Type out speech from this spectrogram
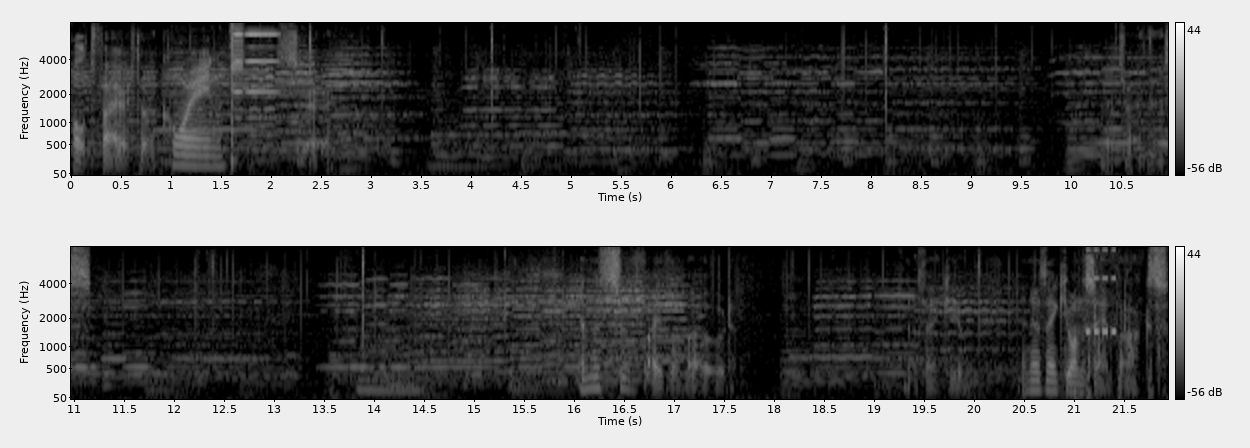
Alt fire to a coin. Sir. Survival mode. No thank you. And no thank you on the sandbox.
